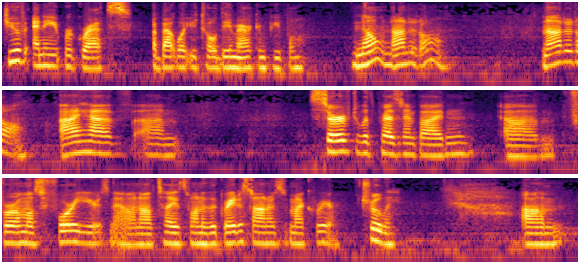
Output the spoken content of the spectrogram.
do you have any regrets about what you told the American people? No, not at all. Not at all. I have um, served with President Biden um, for almost four years now, and I'll tell you, it's one of the greatest honors of my career, truly. Um,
